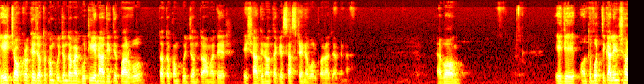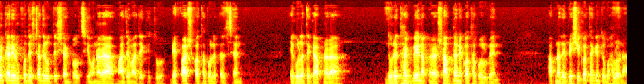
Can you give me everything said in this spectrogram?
এই চক্রকে যতক্ষণ পর্যন্ত আমরা গুটিয়ে না দিতে পারব, ততক্ষণ পর্যন্ত আমাদের এই স্বাধীনতাকে সাস্টেনেবল করা যাবে না। এবং এই যে অন্তর্বর্তীকালীন সরকারের উপদেষ্টাদের উদ্দেশ্যে আমি বলছি, ওনারা মাঝে মাঝে কিন্তু বেফাস কথা বলে ফেলছেন। এগুলা থেকে আপনারা দূরে থাকবেন, আপনারা সাবধানে কথা বলবেন। আপনাদের বেশি কথা কিন্তু ভালো না।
